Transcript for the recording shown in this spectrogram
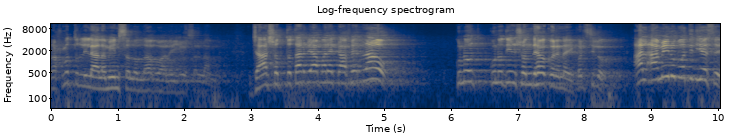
রহমতুল্লিল আলমিন সাল্লাল্লাহু আলাইহি ওয়াসাল্লাম। যার সত্যতার ব্যাপারে কাফেররাও কোনো কোনো দিন সন্দেহ করে নাই, করছিল। আল আমিন উপাধি দিয়েছে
